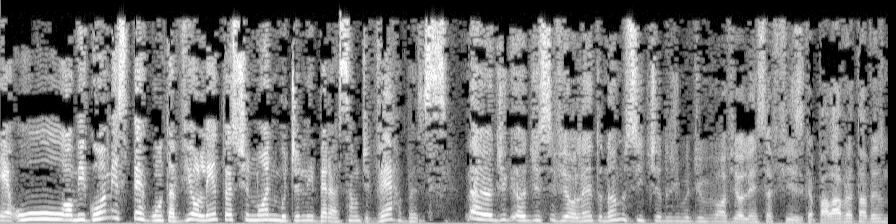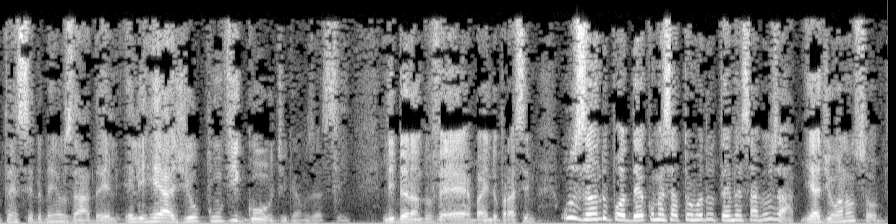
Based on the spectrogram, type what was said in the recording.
É, o Almi Gomes pergunta: violento é sinônimo de liberação de verbas? Não, eu, eu disse violento não no sentido de, de, uma violência física. A palavra talvez não tenha sido bem usada. Ele, ele reagiu com vigor, digamos assim. Liberando verba, indo para cima. Usando o poder como essa turma do Temer sabe usar. E a Dilma não soube.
